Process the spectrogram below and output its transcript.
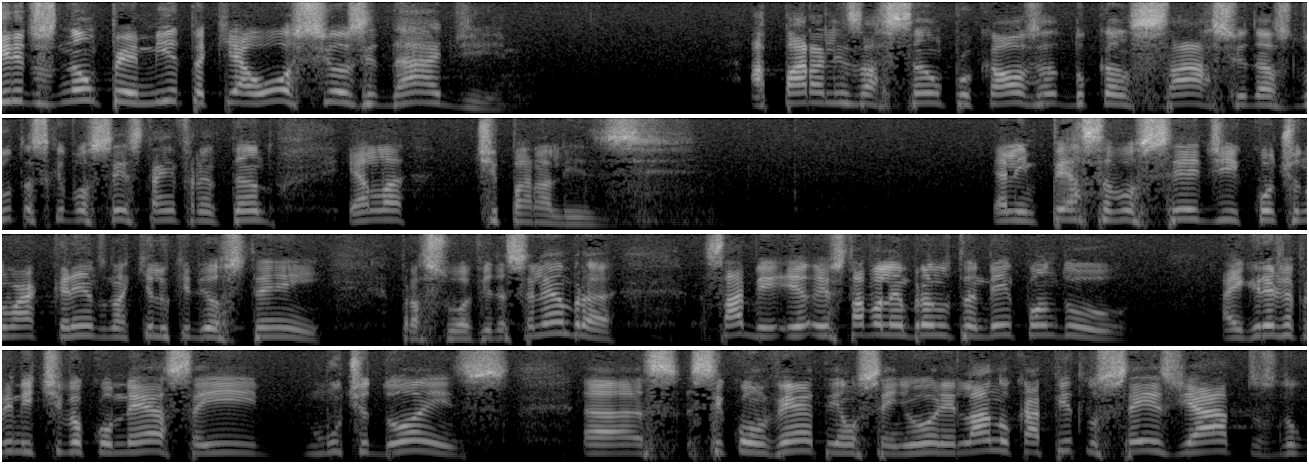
Queridos, não permita que a ociosidade, a paralisação por causa do cansaço e das lutas que você está enfrentando, ela te paralise. Ela impeça você de continuar crendo naquilo que Deus tem para a sua vida. Você lembra, sabe, eu, eu estava lembrando também quando a igreja primitiva começa e multidões uh, se convertem ao Senhor. E lá no capítulo 6 de Atos, no,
